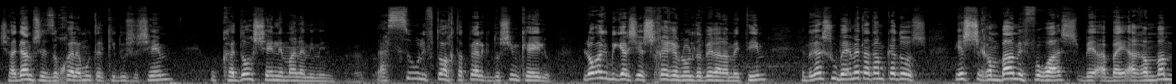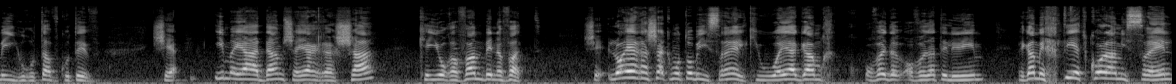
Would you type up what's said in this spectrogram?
שאדם שזוכה למות על קידוש השם הוא קדוש שאין למעלה ממנו. ואסור לפתוח את הפה על קדושים כאלו. לא רק בגלל שיש חרם לא לדבר על המתים, אלא בגלל שהוא באמת אדם קדוש. יש רמב"ם מפורש, הרמב"ם באיגרותיו כותב, שאם היה אדם שהיה רשע כיורבם בן שלא היה רשע כמותו בישראל, כי הוא היה גם עובד עבודת אלילים, וגם החטיא את כל עם ישראל,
